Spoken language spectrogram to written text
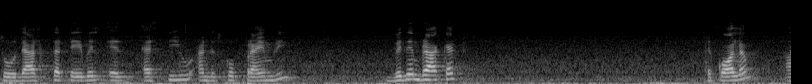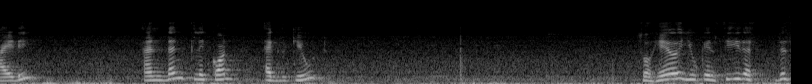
So that's the table is stu underscore primary within bracket. The column id and then click on execute so here you can see that this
